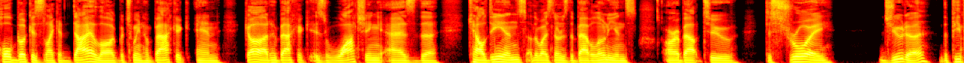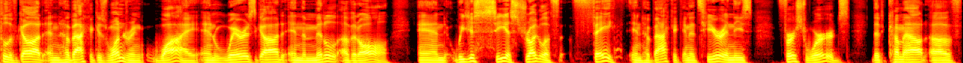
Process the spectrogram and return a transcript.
whole book is like a dialogue between Habakkuk and God. Habakkuk is watching as the Chaldeans, otherwise known as the Babylonians, are about to destroy Judah, the people of God, and Habakkuk is wondering why and where is God in the middle of it all. And we just see a struggle of faith in Habakkuk. And it's here in these first words that come out of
